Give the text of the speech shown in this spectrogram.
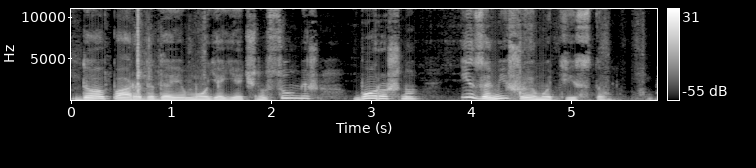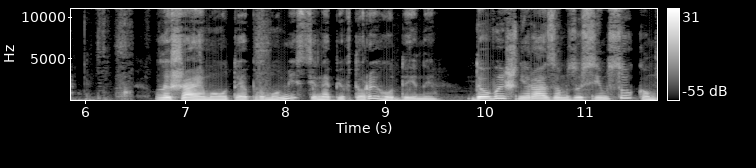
До опари додаємо яєчну суміш, борошно і замішуємо тісто. Лишаємо у теплому місці на півтори години. До вишні разом з усім соком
